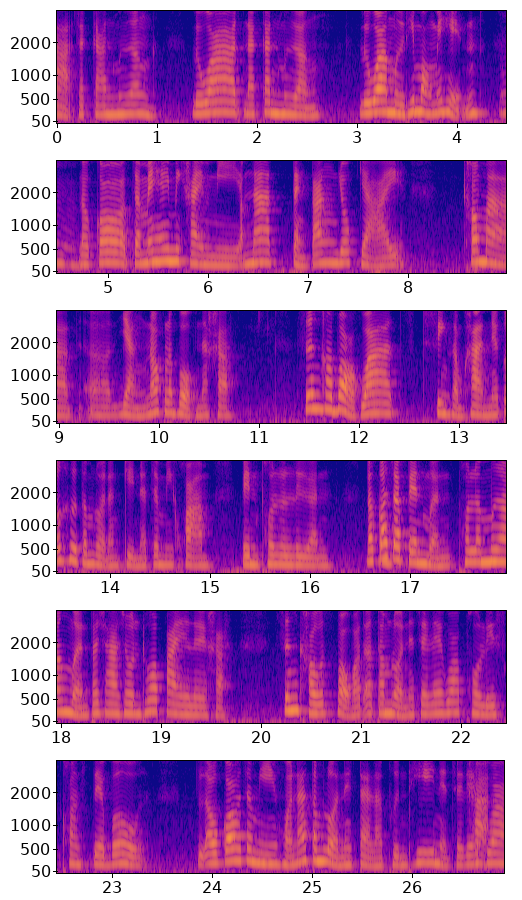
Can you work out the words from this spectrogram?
ระจากการเมือง หรือว่านักการเมือง หรือว่ามือที่มองไม่เห็น แล้วก็จะไม่ให้มีใครมีอำนาจแต่งตั้งยกย้ายเข้ามาออย่างนอกระบบนะคะ ซึ่งเขาบอกว่าสิ่งสำคัญเนี่ยก็คือตำรวจอังกฤษนะจะมีความเป็นพลเรือน แล้วก็จะเป็นเหมือนพลเมืองเหมือนประชาชนทั่วไปเลยค่ะ ซึ่งเขาบอกว่าตำรวจเนี่ยจะเรียกว่า police constable แล้วก็จะมีหัวหน้าตำรวจในแต่ละพื้นที่เนี่ยจะเรียกว่า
